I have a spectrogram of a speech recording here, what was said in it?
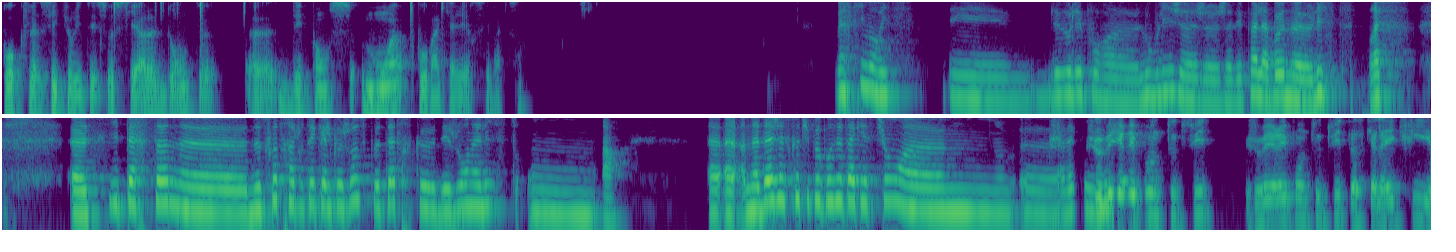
pour que la sécurité sociale donc, euh, dépense moins pour acquérir ces vaccins. Merci Maurice. Et désolé pour euh, l'oubli, je n'avais pas la bonne euh, liste. Bref. si personne ne souhaite rajouter quelque chose, peut-être que des journalistes ont... Ah, Nadège, est-ce que tu peux poser ta question avec Je vais y répondre tout de suite. Je vais y répondre tout de suite parce qu'elle a écrit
